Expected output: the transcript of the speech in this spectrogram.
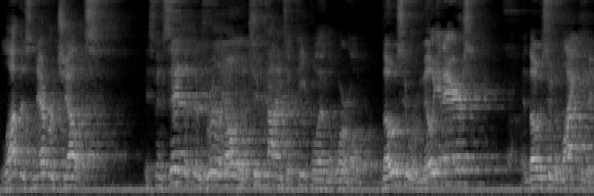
Love is never jealous. It's been said that there's really only two kinds of people in the world those who are millionaires and those who would like to be.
